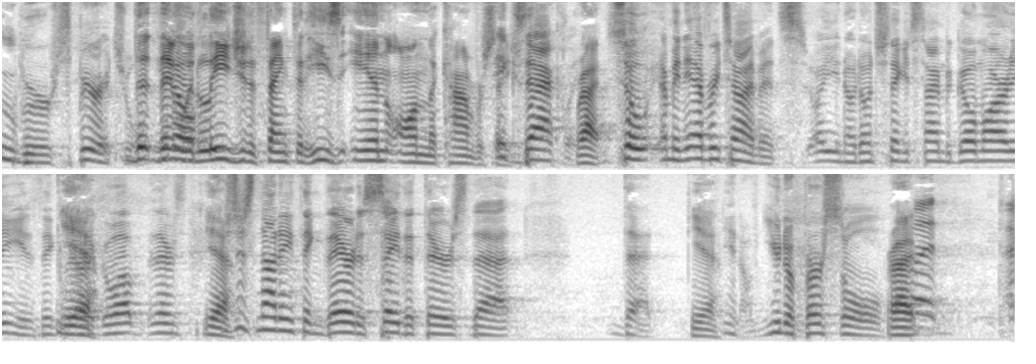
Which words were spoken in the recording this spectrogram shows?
uber spiritual. that you that know? would lead you to think that he's in on the conversation. Exactly. Right. So, I mean, every time it's, oh, you know, don't you think it's time to go, Marty? You think we Yeah. gotta go up? There's, Yeah. there's just not anything there to say that there's that, that, Yeah. you know, universal. Right. But uh,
